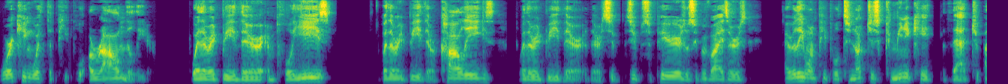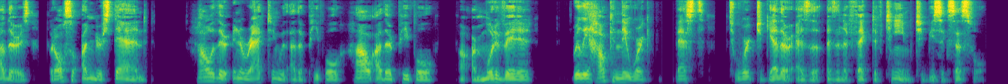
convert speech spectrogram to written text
working with the people around the leader, whether it be their employees, whether it be their colleagues, whether it be their, their superiors or supervisors. I really want people to not just communicate that to others, but also understand how they're interacting with other people, how other people uh, are motivated, really how can they work best to work together as a as an effective team to be successful.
